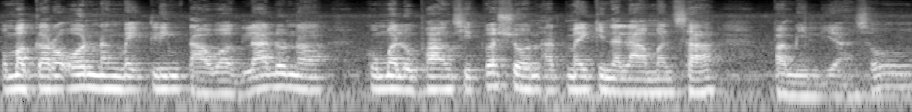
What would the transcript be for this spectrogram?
o magkaroon ng maikling tawag lalo na kung malubha ang sitwasyon at may kinalaman sa pamilya. So,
